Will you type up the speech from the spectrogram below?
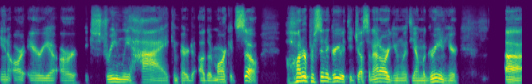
in our area are extremely high compared to other markets. So 100% agree with you, Justin. Not arguing with you. I'm agreeing here. Uh,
